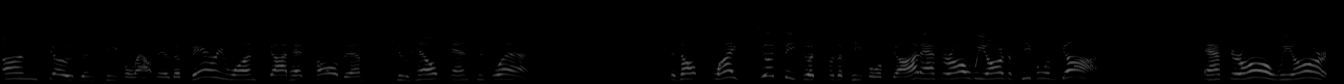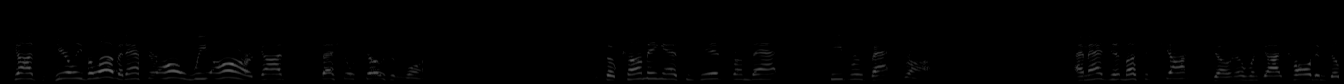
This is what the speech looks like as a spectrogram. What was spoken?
unchosen people out there, the very ones God had called them to help and to bless. They thought life should be good for the people of God. After all, we are the people of God. After all, we are God's dearly beloved. After all, we are God's special chosen ones. And so, coming as he did from that Hebrew backdrop, I imagine it must have shocked Jonah when God called him to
